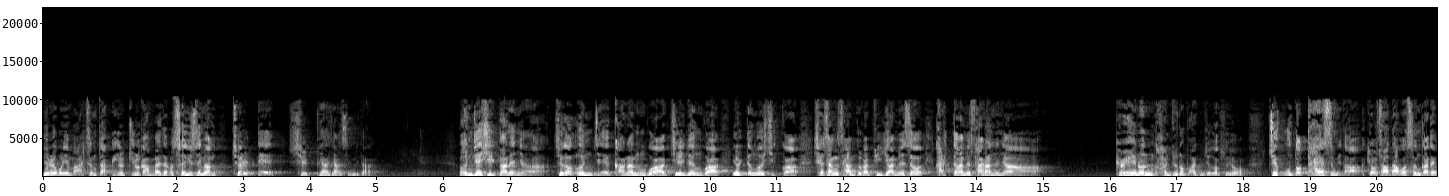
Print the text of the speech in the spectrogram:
여러분이 말씀 잡고 일주일 간만에 서 있으면 절대 실패하지 않습니다. 언제 실패하느냐? 제가 언제 가난과 질병과 열등의식과 세상 사람들과 비교하면서 갈등하며 살았느냐? 교회는 한 주도 빠진 적 없어요. 직분도 다 했습니다. 교사다고 성가대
